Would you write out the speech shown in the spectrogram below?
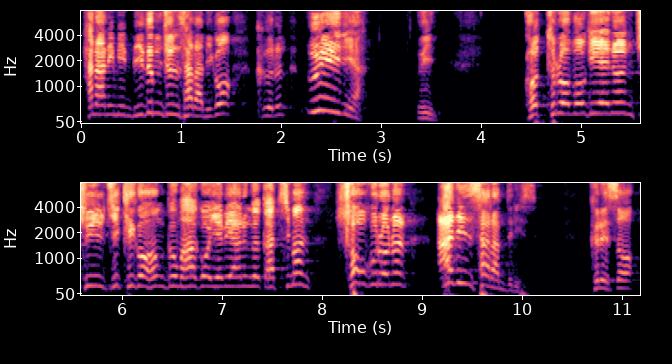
하나님이 믿음 준 사람이고 그거는 의인이야. 의인. 겉으로 보기에는 주일 지키고 헌금하고 예배하는 것 같지만 속으로는 아닌 사람들이 있어요. 그래서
